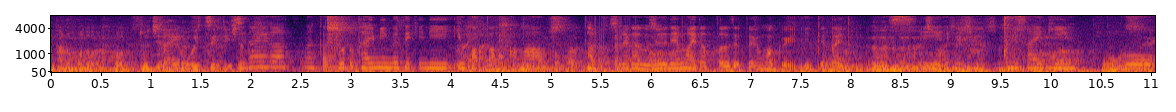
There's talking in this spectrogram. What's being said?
なるほどなるほど。時代が追いついてきた。時代がなんかちょうどタイミング的に良かったのかなと思う。多分それが10年前だったら絶対うまくいってないと思うしで最近ここ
